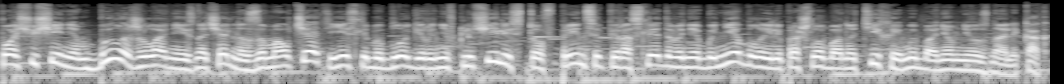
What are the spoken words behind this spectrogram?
по ощущениям, было желание изначально замолчать, и если бы блогеры не включились, то, в принципе, расследования бы не было, или прошло бы оно тихо, и мы бы о нем не узнали. Как?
